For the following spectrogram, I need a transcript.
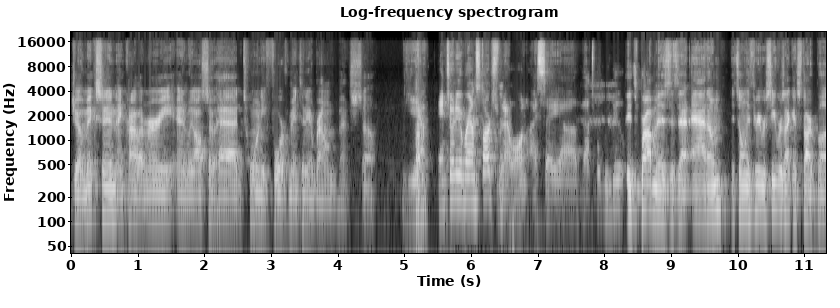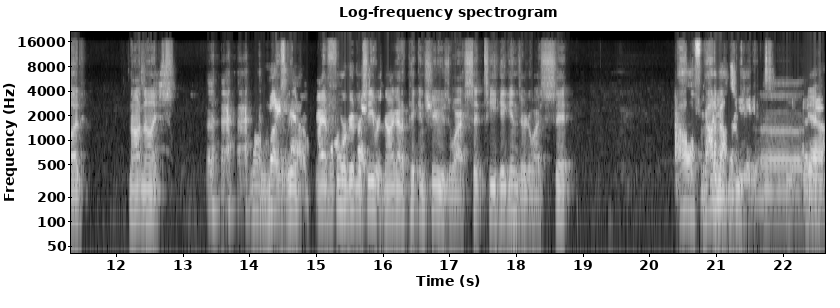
Joe Mixon and Kyler Murray, and we also had 24 from Antonio Brown on the bench. So Yeah, Antonio Brown starts from now on. I say uh, that's what we do. its problem is is that Adam, it's only three receivers I can start, bud. Not nice. Well, nice, We have- I have four good receivers. Now I got to pick and choose. Do I sit T Higgins or do I sit? Oh, I forgot about T. Higgins. Uh, yeah.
